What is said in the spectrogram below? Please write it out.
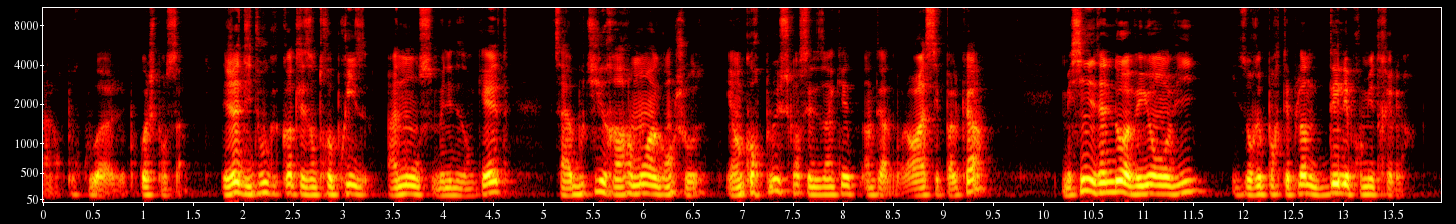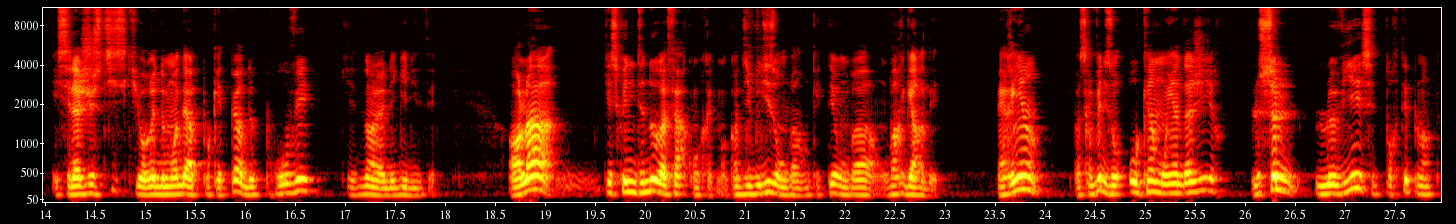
Alors pourquoi, pourquoi je pense ça? Déjà, dites-vous que quand les entreprises annoncent mener des enquêtes, ça aboutit rarement à grand chose. Et encore plus quand c'est des enquêtes internes. Alors là, c'est pas le cas. Mais si Nintendo avait eu envie, ils auraient porté plainte dès les premiers trailers. Et c'est la justice qui aurait demandé à Pocket Pair de prouver qu'ils étaient dans la légalité. Alors là, qu'est-ce que Nintendo va faire concrètement? Quand ils vous disent on va enquêter, on va, on va regarder. Mais rien, parce qu'en fait, ils n'ont aucun moyen d'agir. Le seul levier, c'est de porter plainte.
